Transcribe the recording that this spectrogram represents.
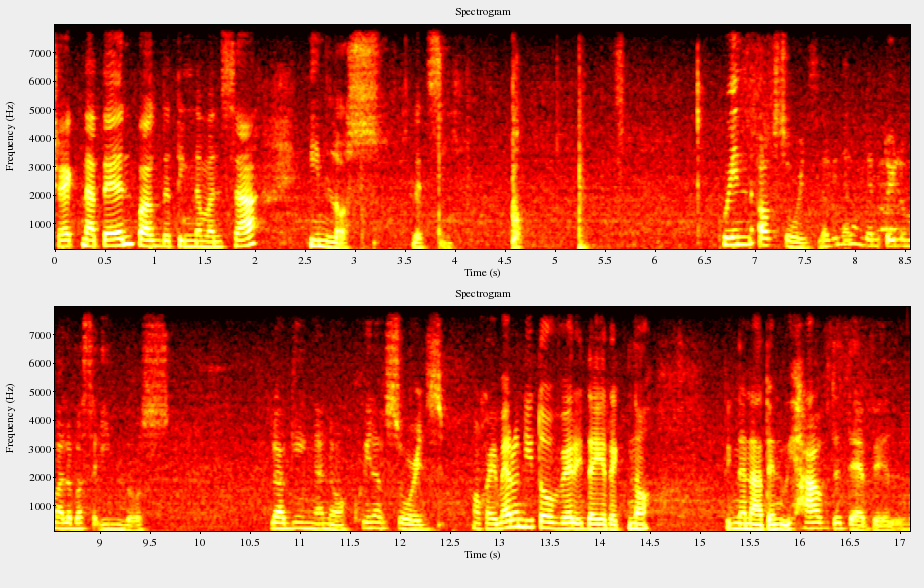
Check natin pagdating naman sa in-laws. Let's see. Queen of Swords. Lagi na lang ganito yung lumalabas sa in-laws. Laging ano, Queen of Swords. Okay, meron dito very direct, no? Tignan natin. We have the Devil.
